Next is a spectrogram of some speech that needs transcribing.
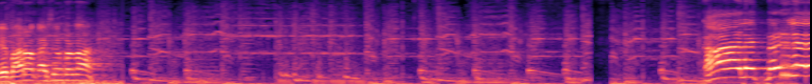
ಏ ಬಾರೋ ಕಾಶನ್ ಕೊಡ್ಬಾ ಕಾಲಕ್ ಬರ್ರಿ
